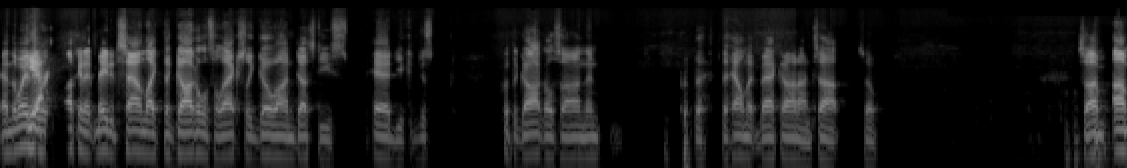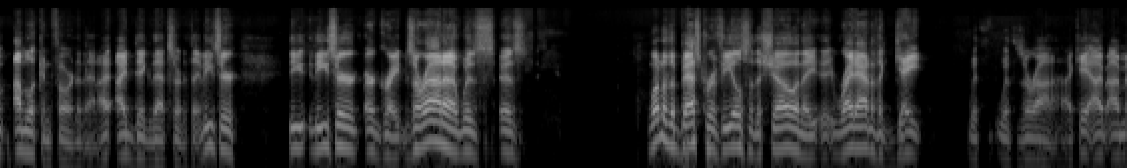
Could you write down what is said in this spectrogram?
And the way they Yeah. were talking, it made it sound like the goggles will actually go on Dusty's head. You can just put the goggles on, then put the, the helmet back on on top. So, so I'm I'm I'm looking forward to that. I, I dig that sort of thing. These are these these are are great. Zarana was was one of the best reveals of the show, and they right out of the gate with with Zarana. I can't. I, I'm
